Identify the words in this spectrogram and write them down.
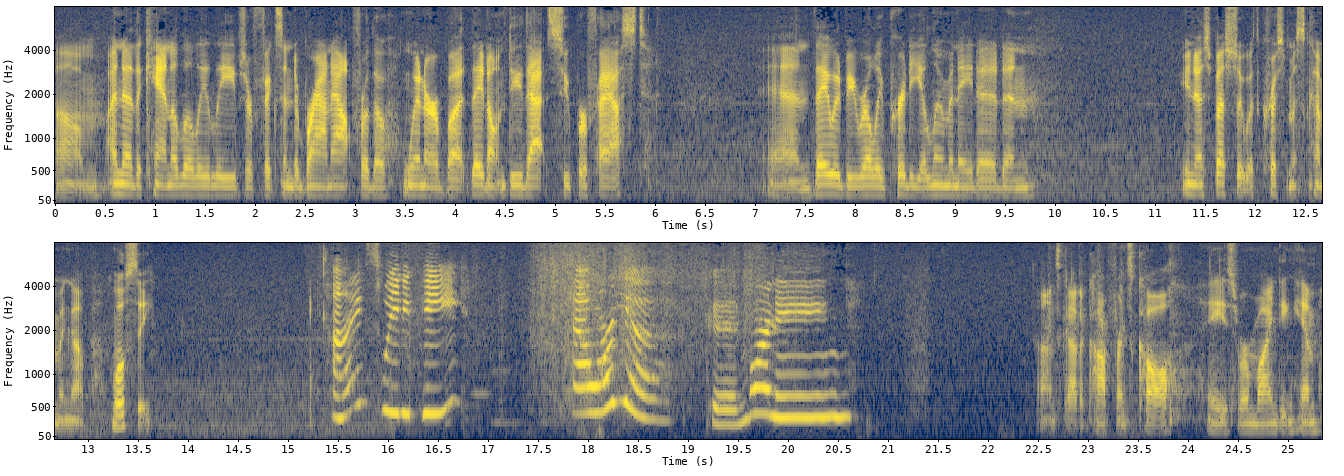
Um, I know the canna lily leaves are fixing to brown out for the winter, but they don't do that super fast. And they would be really pretty illuminated and, you know, especially with Christmas coming up. We'll see. Hi, sweetie pea. How are you? Good morning. Don's got a conference call. He's reminding him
